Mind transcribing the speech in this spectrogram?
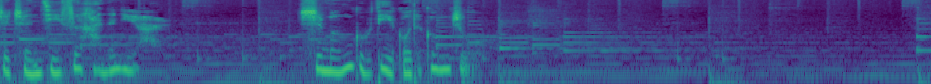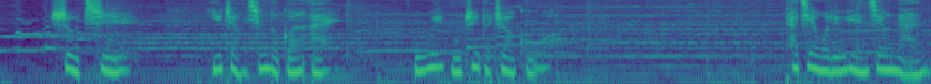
是成吉思汗的女儿，是蒙古帝国的公主。术赤以长兄的关爱，无微不至的照顾我。他见我流连江南，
